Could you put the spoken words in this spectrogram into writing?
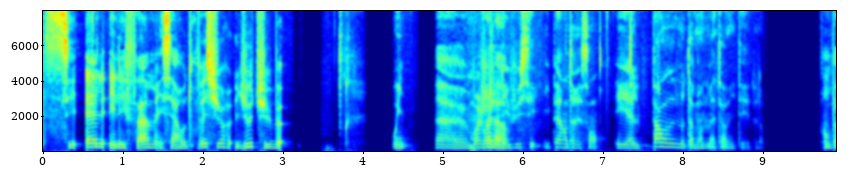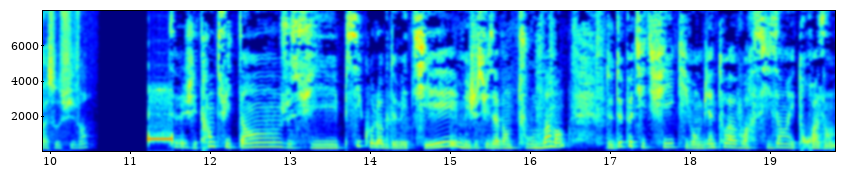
c'est elle et les femmes et c'est à retrouver sur YouTube. Euh, moi, je Voilà. l'ai vu, c'est hyper intéressant. Et elle parle notamment de maternité dedans. On passe au suivant. J'ai 38 ans, je suis psychologue de métier, mais je suis avant tout maman de deux petites filles qui vont bientôt avoir 6 ans et 3 ans.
